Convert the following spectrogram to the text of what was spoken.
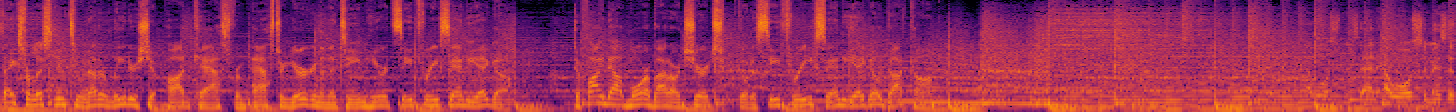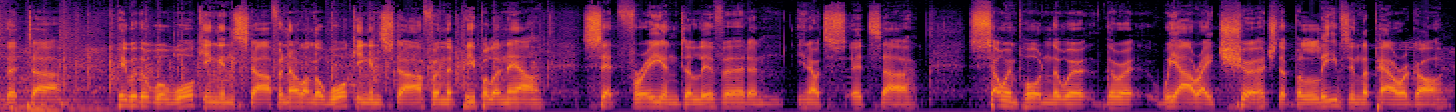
Thanks for listening to another leadership podcast from Pastor Jurgen and the team here at C3 San Diego. To find out more about our church, go to c3sandiego.com. How awesome is that? How awesome is it that uh, people that were walking in staff are no longer walking in staff and that people are now set free and delivered? And you know, it's it's uh, so important that we're, that we're we are a church that believes in the power of God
